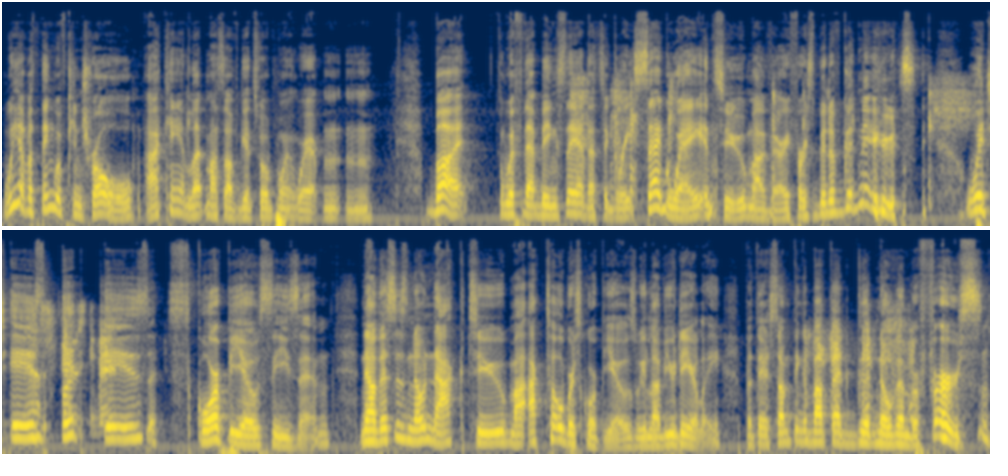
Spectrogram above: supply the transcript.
We have a thing with control. I can't let myself get to a point where, mm-mm. But with that being said, that's a great segue into my very first bit of good news, which is Yes, it is Scorpio season. Now, this is no knock to my October Scorpios. We love you dearly. But there's something about that good November 1st.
